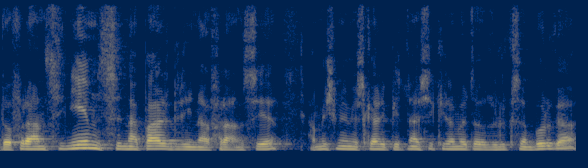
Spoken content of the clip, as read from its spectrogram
do Francji, Niemcy napadli na Francję, a myśmy mieszkali 15 km od Luksemburga,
